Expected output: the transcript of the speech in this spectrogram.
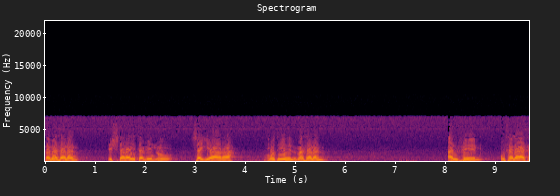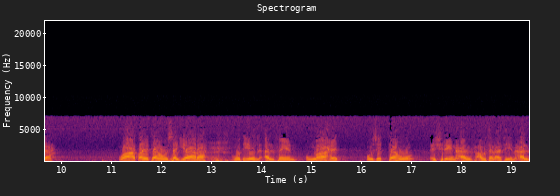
فمثلا اشتريت منه سيارة موديل مثلا ألفين وثلاثة وأعطيته سيارة موديل ألفين وواحد وزدته عشرين ألف أو ثلاثين ألف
